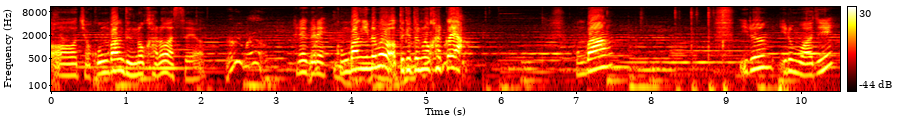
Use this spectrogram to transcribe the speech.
어, 저 공방 등록하러 왔어요. 그래, 그래. 공방 이름을 어떻게 등록할 거야? 공방 이름 이름 뭐하지?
